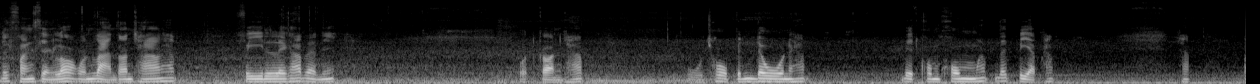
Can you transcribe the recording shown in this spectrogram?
ได้ฟังเสียงลอกหวานๆตอนเช้านะครับ ฟีนเลยครับแบบนี้ กดก่อนครับ โอ้โชคเป็นโดนะครับ เบ็ดคมๆครับ ได้เปรียบครับ ครับ ไป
